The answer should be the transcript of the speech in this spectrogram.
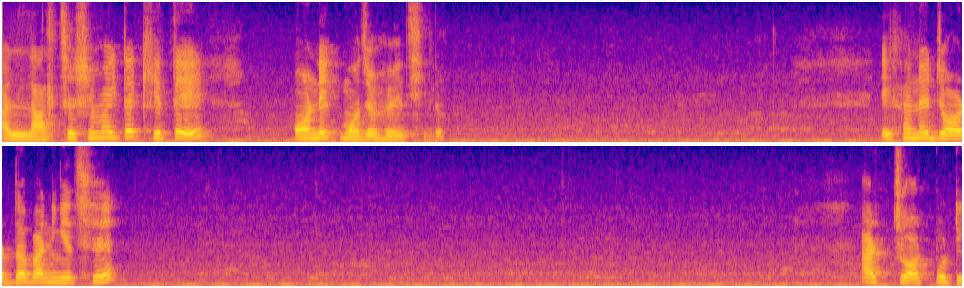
আর লাচ্চা সেমাইটা খেতে অনেক মজা হয়েছিল। এখানে জর্দা বানিয়েছে। আর চটপটি।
